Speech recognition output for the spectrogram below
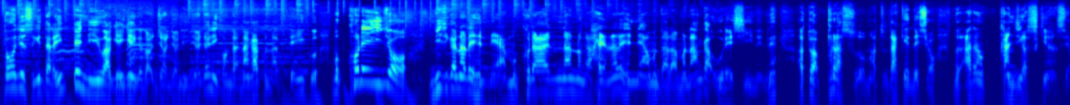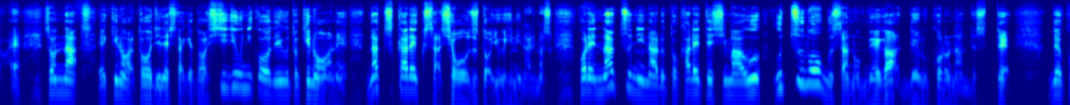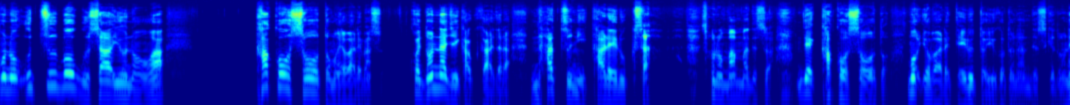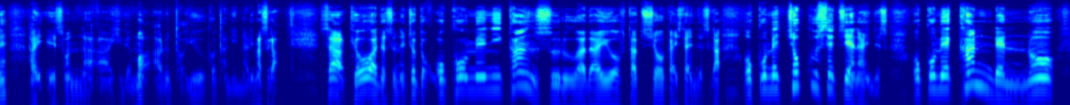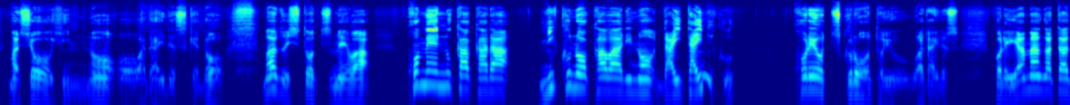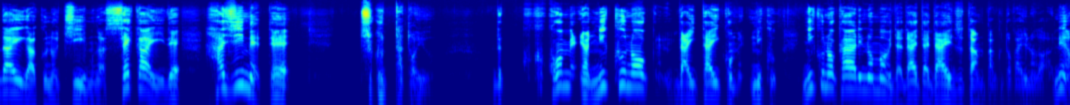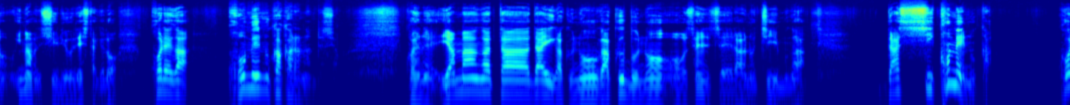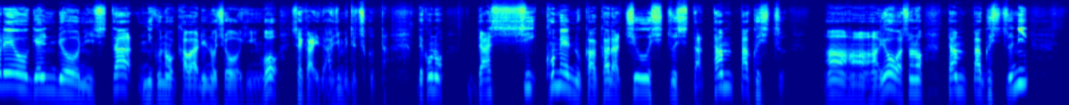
当時過ぎたらいっぺんに言うわけいけんけど徐々に徐々に今度は長くなっていく。もうこれ以上短なれへんねや。もう暗なんのが早なれへんねや思ったらもうなんか嬉しいねんね。あとはプラスを待つだけでしょ。あれの感じが好きなんですよ。えそんなえ昨日は冬至でしたけど七十二項で言うと昨日はね夏枯れ草小図という日になります。これ夏になると枯れてしまうウツボ草の芽が出る頃なんですって。でこのウツボ草いうのは過去草とも呼ばれます。これどんな字書くか言ったら夏に枯れる草。そのまんまですわ。で過去層とも呼ばれているということなんですけどねはいそんな日でもあるということになりますがさあ今日はですねちょっとお米に関する話題を2つ紹介したいんですがお米直接やないんです。お米関連の、まあ、商品の話題ですけどまず1つ目は米ぬかから肉の代わりの代替肉これを作ろうという話題です。これ山形大学のチームが世界で初めて作ったという。で米いや肉の代替米肉肉の代わりのものみたいな大体大豆タンパクとかいうのがね今まで主流でしたけどこれが米ぬかからなんですよ。これね山形大学農学部の先生らのチームが脱脂米ぬかこれを原料にした肉の代わりの商品を世界で初めて作った。でこの脱脂米ぬかから抽出したタンパク質あはあ要はそのタンパク質に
